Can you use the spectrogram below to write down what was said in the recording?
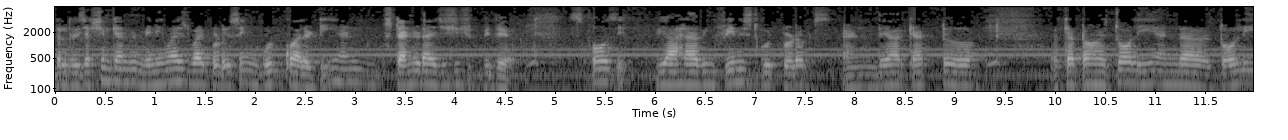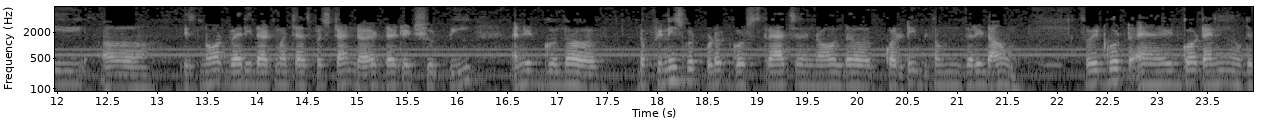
the rejection can be minimized by producing good quality and standardization should be there. Suppose if we are having finished good products and they are kept uh, kept on a trolley and the trolley uh, is not very that much as per standard that it should be and it go the the finished good product got scratched and all the quality become very down. So it got uh, it got any of the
